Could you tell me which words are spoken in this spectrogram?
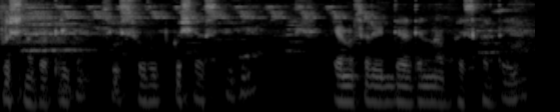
प्रश्नपत्रिकाचे स्वरूप कसे असते ते. यानुसार विद्यार्थ्यांना अभ्यास करता येईल.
